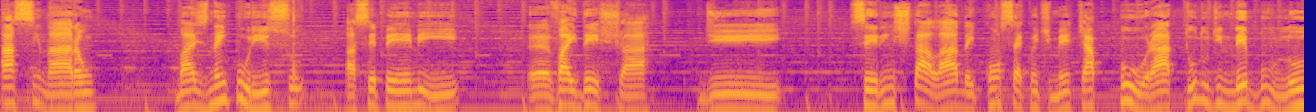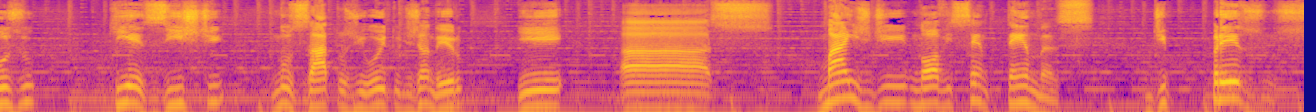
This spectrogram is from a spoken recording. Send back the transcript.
assinaram, mas nem por isso a CPMI é, vai deixar de ser instalada e, consequentemente, apurar tudo de nebuloso que existe nos atos de 8 de janeiro e as mais de nove centenas de presos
